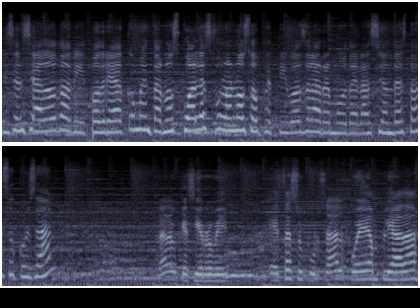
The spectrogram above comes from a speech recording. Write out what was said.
Licenciado David, ¿podría comentarnos cuáles fueron los objetivos de la remodelación de esta sucursal? Claro que sí, Rubí. Esta sucursal fue ampliada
